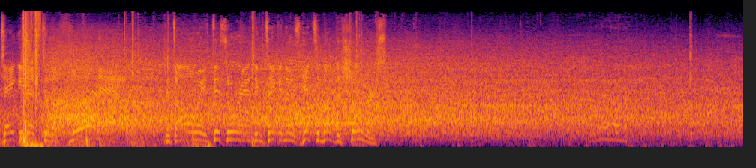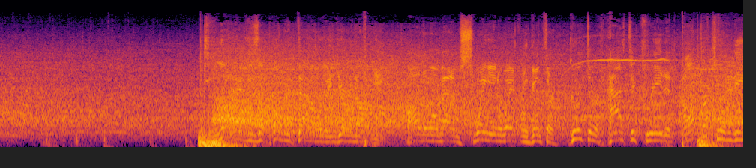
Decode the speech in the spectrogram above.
Taking this to the floor now. It's always disorienting taking those hits above the shoulders. Drives his opponent down with a Uranage. All the momentum swinging away from Gunther. Gunther has to create an opportunity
